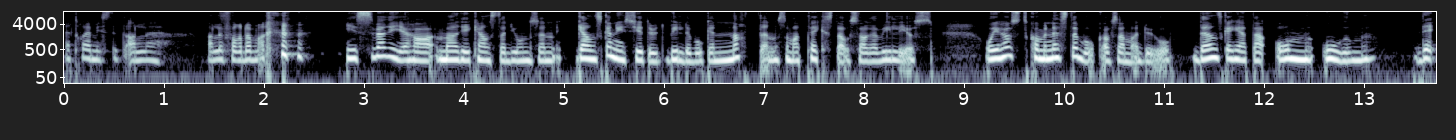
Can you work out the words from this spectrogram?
Jeg tror jeg mistet alle, alle fordommer. I Sverige har Marie Kanstad Jonsen ganska nyss gitt ut bilderboken Natten som har text av Sara Villius. Och i høst kommer nästa bok av samme duo. Den skal heta Om orm. Det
